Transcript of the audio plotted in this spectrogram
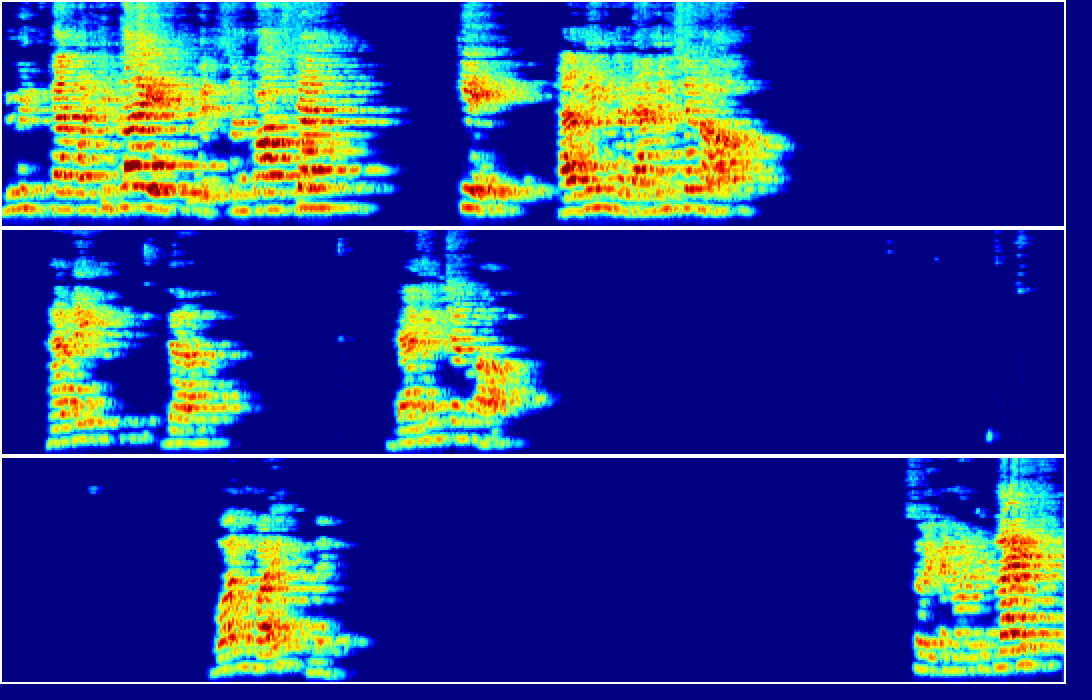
We can multiply it with some constant k having the dimension of having the dimension of one by length. So we can multiply it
